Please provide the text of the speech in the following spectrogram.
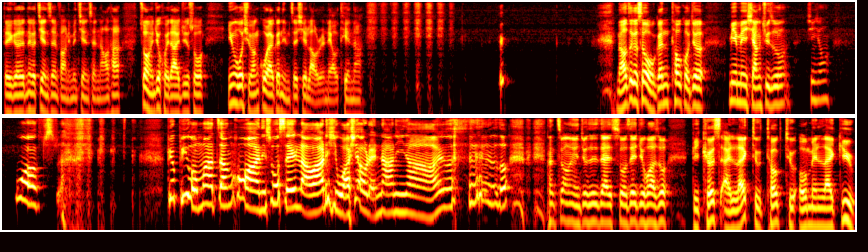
的一个那个健身房里面健身？然后他状元就回答一句说，因为我喜欢过来跟你们这些老人聊天呢、啊。然后这个时候，我跟 Toco 就面面相觑，说：“心想，哇，不要逼我骂脏话！你说谁老啊？你是我笑人呐，你呐？” 说状元就是在说这句话，说：“Because I like to talk to old men like you,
